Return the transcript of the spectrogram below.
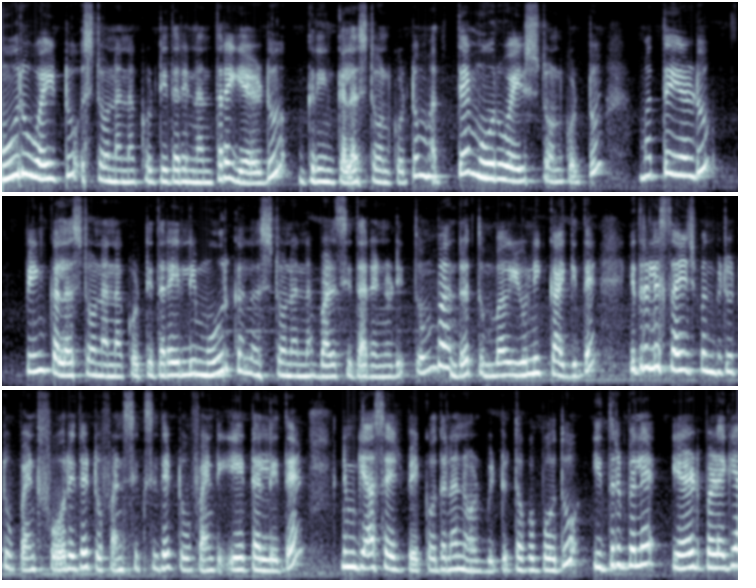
ಮೂರು ವೈಟು ಸ್ಟೋನನ್ನು ಕೊಟ್ಟಿದ್ದಾರೆ. ನಂತರ ಎರಡು ಗ್ರೀನ್ ಕಲರ್ ಸ್ಟೋನ್ ಕೊಟ್ಟು ಮತ್ತೆ ಮೂರು ವೈಟ್ ಸ್ಟೋನ್ ಕೊಟ್ಟು ಮತ್ತೆ ಎರಡು ಪಿಂಕ್ ಕಲರ್ ಸ್ಟೋನನ್ನು ಕೊಟ್ಟಿದ್ದಾರೆ. ಇಲ್ಲಿ ಮೂರು ಕಲರ್ ಸ್ಟೋನನ್ನು ಬಳಸಿದ್ದಾರೆ ನೋಡಿ. ತುಂಬ ಅಂದರೆ ತುಂಬ ಯೂನಿಕ್ ಆಗಿದೆ. ಇದರಲ್ಲಿ ಸೈಜ್ ಬಂದುಬಿಟ್ಟು ಟೂ ಪಾಯಿಂಟ್ ಫೋರ್ ಇದೆ, ಟೂ ಪಾಯಿಂಟ್ ಸಿಕ್ಸ್ ಇದೆ, ಟೂ ಪಾಯಿಂಟ್ ಏಯ್ಟಲ್ಲಿದೆ ನಿಮ್ಗೆ ಯಾವ ಸೈಜ್ ಬೇಕು ಅದನ್ನು ನೋಡಿಬಿಟ್ಟು ತೊಗೋಬೋದು. ಇದ್ರ ಬೆಲೆ ಎರಡು ಬೆಳೆಗೆ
